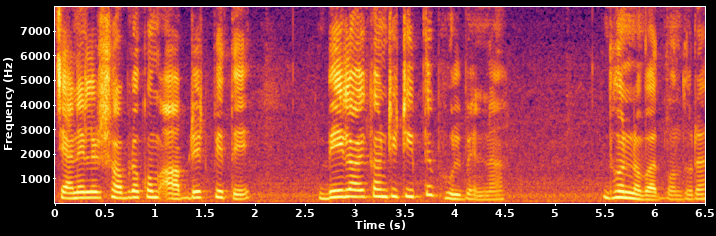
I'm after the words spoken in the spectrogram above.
চ্যানেলের সব রকম আপডেট পেতে বেল আইকনটি টিপতে ভুলবেন না। ধন্যবাদ বন্ধুরা।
